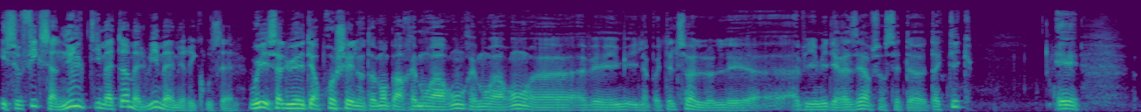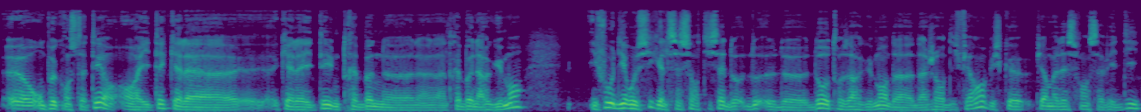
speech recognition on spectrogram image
Il se fixe un ultimatum à lui-même, Éric Roussel. Oui, ça lui a été reproché, notamment par Raymond Aron. Raymond Aron euh, avait il n'a pas été le seul, euh, avait émis des réserves sur cette euh, tactique. Et on peut constater en, réalité qu'elle a, été un très bon argument. Il faut dire aussi qu'elle s'assortissait d'autres arguments d'un genre différent, puisque Pierre Mendès France avait dit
